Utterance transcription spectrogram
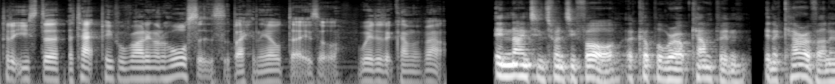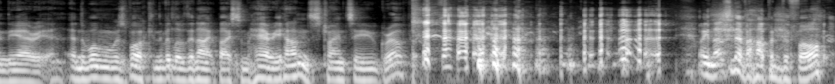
did it used to attack people riding on horses back in the old days, or where did it come about? In 1924, a couple were out camping in a caravan in the area, and the woman was walking in the middle of the night by some hairy hands trying to grope her. I mean, that's never happened before.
